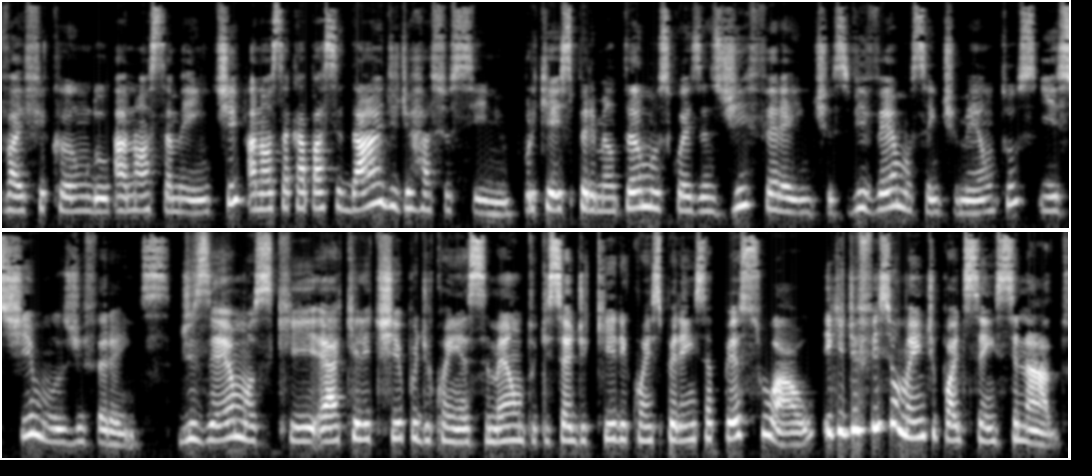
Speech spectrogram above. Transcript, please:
vai ficando a nossa mente, a nossa capacidade de raciocínio, porque experimentamos coisas diferentes, vivemos sentimentos e estímulos diferentes. Dizemos que é aquele tipo de conhecimento que se adquire com a experiência pessoal e que dificilmente pode ser ensinado.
